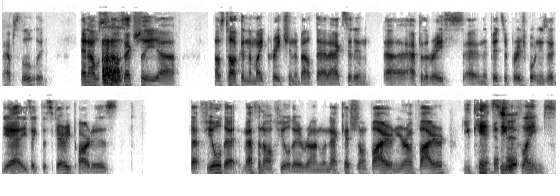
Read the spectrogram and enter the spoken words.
Yeah, absolutely. And I was I was actually uh, I was talking to Mike Cratchin about that accident uh, after the race in the pits at Bridgeport, and he said, "Yeah, he's like the scary part is that fuel, that methanol fuel they run, when that catches on fire and you're on fire, you can't Can't see see the flames.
